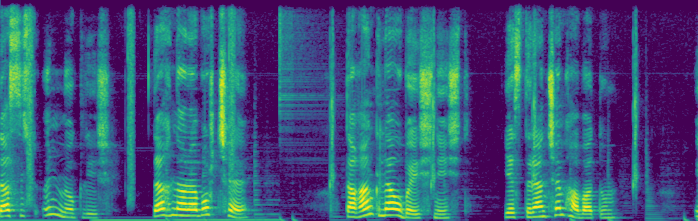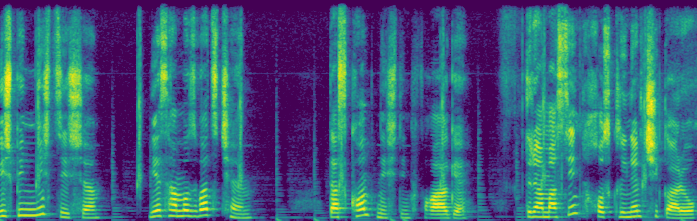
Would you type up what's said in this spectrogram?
Das ist unmöglich Դա հնարավոր չէ Տաղան glaube ich nicht Ես դրան չեմ հավատում Ich bin nicht sicher Ես համոզված չեմ։ Das kommt nicht in Frage։ Դրա մասին խոսք լինել չի կարող։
